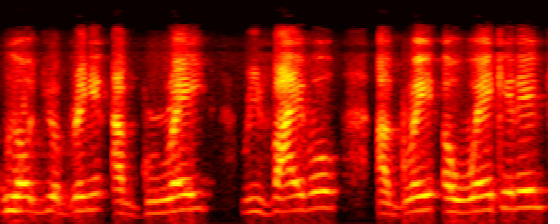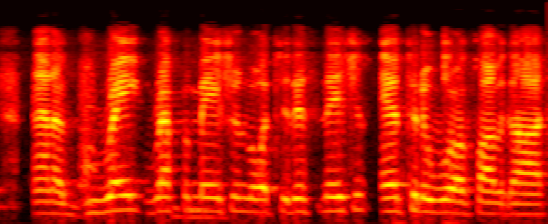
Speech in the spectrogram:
Lord, you're bringing a great revival, a great awakening, and a great reformation, Lord, to this nation and to the world, Father God.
